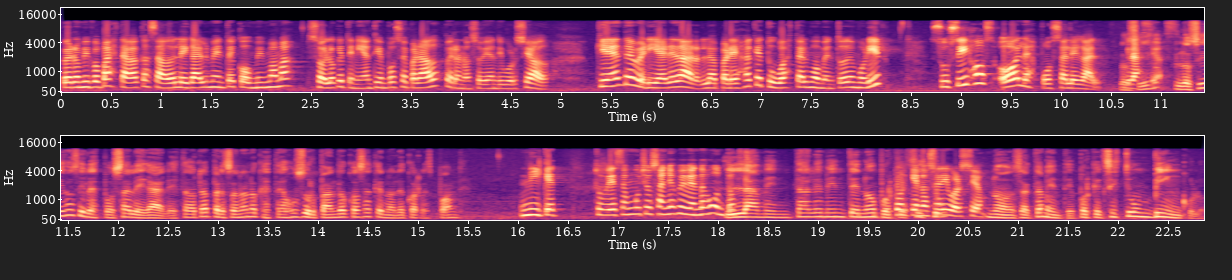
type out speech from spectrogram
Pero mi papá estaba casado legalmente con mi mamá, solo que tenían tiempos separados pero no se habían divorciado. ¿Quién debería heredar? ¿La pareja que tuvo hasta el momento de morir? ¿Sus hijos o la esposa legal? Gracias. los hijos y la esposa legal. Esta otra persona lo que está es usurpando cosas que no le corresponden. Ni que tuviesen muchos años viviendo juntos? Lamentablemente no, porque, porque no se divorció. no, exactamente, porque existe un vínculo.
